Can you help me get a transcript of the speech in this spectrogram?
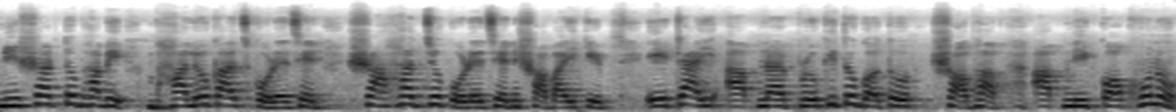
নিঃস্বার্থভাবে ভালো কাজ করেছেন, সাহায্য করেছেন সবাইকে। এটাই আপনার প্রকৃতগত স্বভাব। আপনি কখনো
